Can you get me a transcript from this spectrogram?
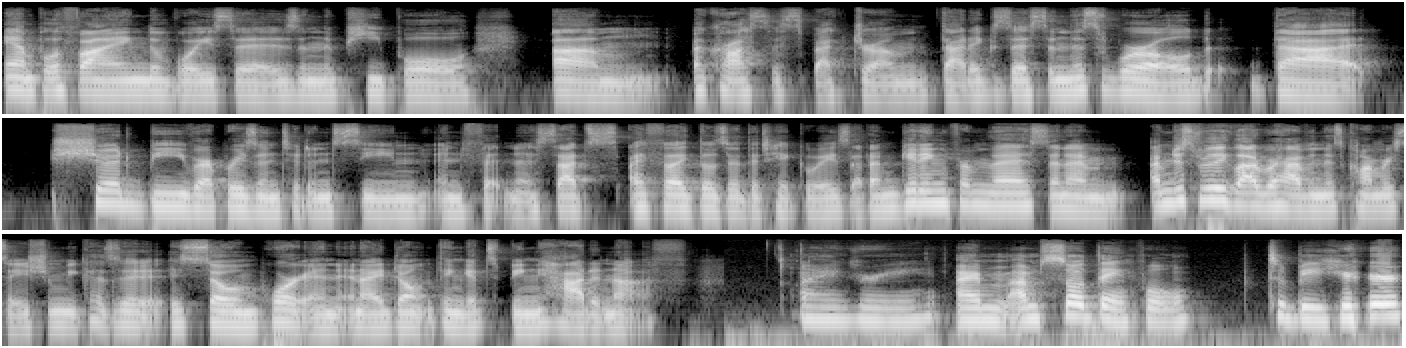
amplifying the voices and the people um, across the spectrum that exist in this world that should be represented and seen in fitness. That's I feel like those are the takeaways that I'm getting from this and I'm I'm just really glad we're having this conversation because it is so important and I don't think it's being had enough. I agree. I'm I'm so thankful to be here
